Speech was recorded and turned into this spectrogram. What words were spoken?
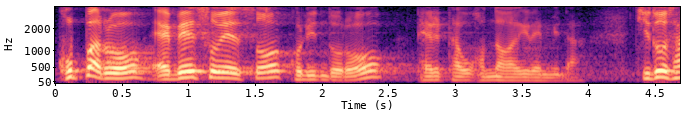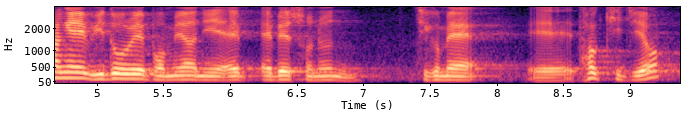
곧바로 에베소에서 고린도로 배를 타고 건너가게 됩니다. 지도상의 위도에 보면 이 에- 에베소는 지금의 에, 터키 지역,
